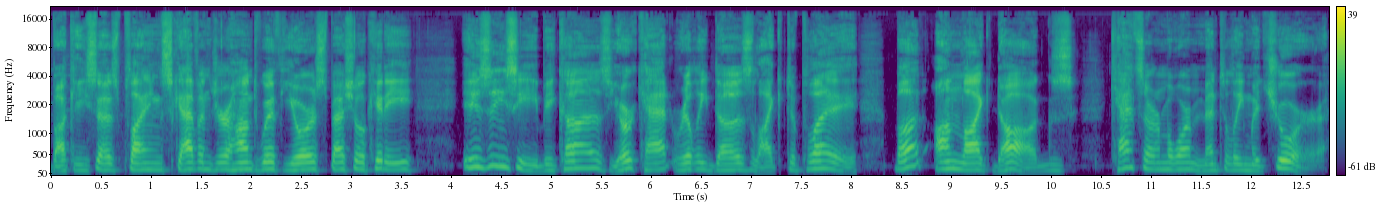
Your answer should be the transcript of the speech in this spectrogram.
Bucky says playing scavenger hunt with your special kitty is easy because your cat really does like to play. But unlike dogs, cats are more mentally mature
